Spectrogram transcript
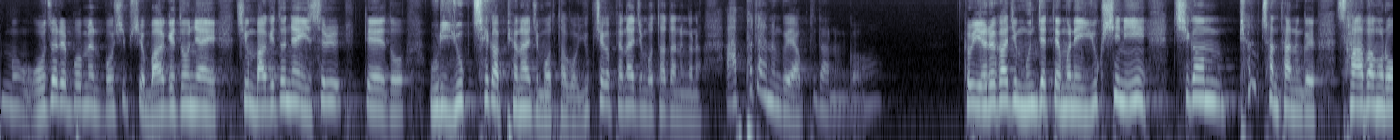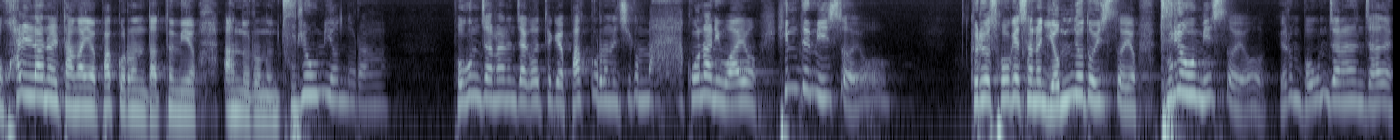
뭐 5절에 보면 보십시오. 마게도냐에 지금 마게도냐에 있을 때에도 우리 육체가 편하지 못하고 육체가 편하지 못하다는 거는 아프다는 거예요. 아프다는 거. 그리고 여러 가지 문제 때문에 육신이 지금 편찮다는 거예요. 사방으로 환란을 당하여 밖으로는 다툼이요 안으로는 두려움이었노라. 복음 전하는 자가 어떻게? 밖으로는 지금 막 고난이 와요. 힘듦이 있어요. 그리고 속에서는 염려도 있어요. 두려움이 있어요. 여러분, 복음 전하는 자,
